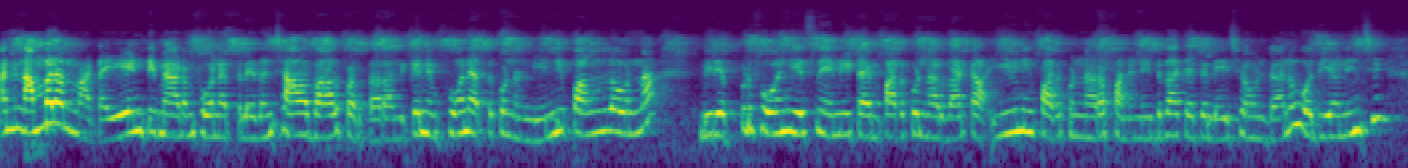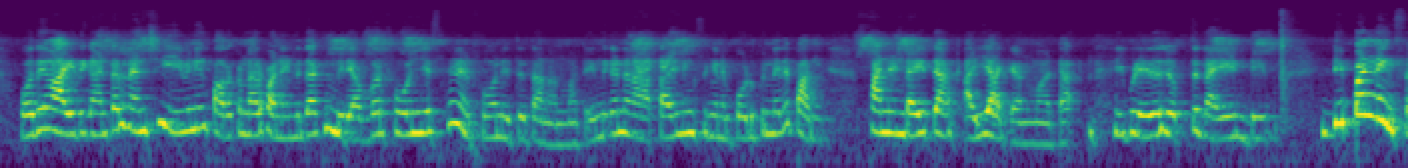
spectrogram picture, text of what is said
అంటే నంబర్ అనమాట ఏంటి మేడం ఫోన్ ఎత్తలేదని చాలా బాధపడతారు. అందుకే నేను ఫోన్ ఎత్తకుండా ఉండి ఎన్ని పనుల్లో ఉన్నా మీరు ఎప్పుడు ఫోన్ చేసినా ఎనీ టైం పదకొండున్నర దాకా ఈవినింగ్ పదకొండున్నర పన్నెండింటి దాకా అయితే లేచే ఉంటాను. ఉదయం నుంచి ఉదయం ఐదు గంటల నుంచి ఈవినింగ్ పదకొండున్నర పన్నెండు దాకా మీరు ఎవరు ఫోన్ చేస్తే నేను ఫోన్ ఎత్తుతాను అనమాట ఎందుకంటే నా టైమింగ్స్ నేను పడుకునేది పన్ పన్నెండు అయితే అయ్యాక అనమాట ఇప్పుడు ఏదో చెప్తున్నా ఏంటి? డిపెండింగ్స్.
